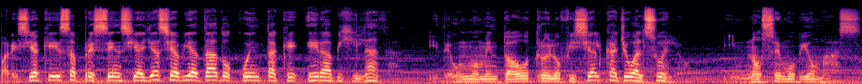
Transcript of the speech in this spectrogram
Parecía que esa presencia ya se había dado cuenta que era vigilada y de un momento a otro el oficial cayó al suelo y no se movió más.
